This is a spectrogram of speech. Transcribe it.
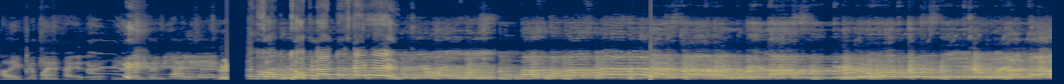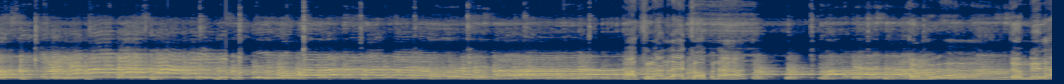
झाला इकडे चालेल आले. स्वप्न आणतोस काय रे? आचून आणलाय चोपना तंबू जमिनीला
